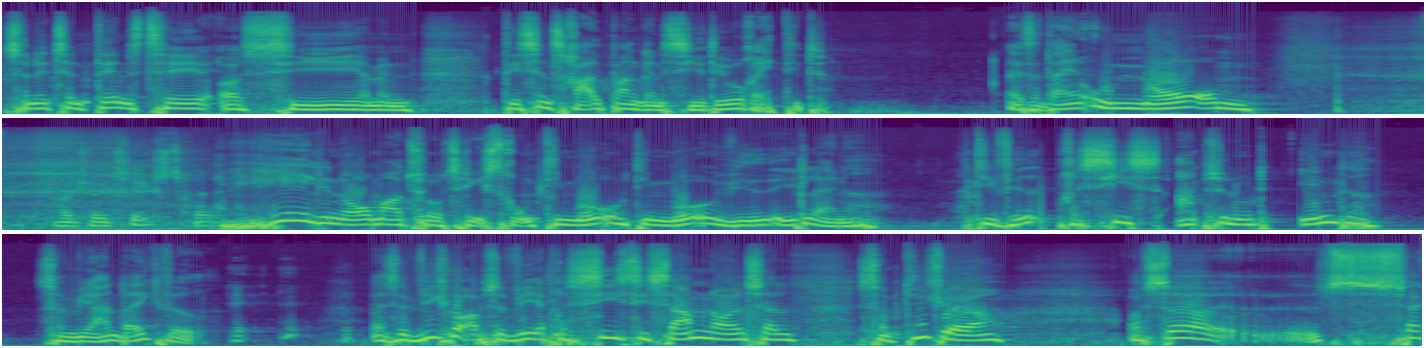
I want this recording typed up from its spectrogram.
sådan en tendens til at sige, jamen, det centralbankerne siger, det er jo rigtigt. Altså, der er en enorm... Autoritetstro. Helt enorm autoritetstro. De må, de må vide et eller andet. De ved præcis absolut intet, som vi andre ikke ved. Altså, vi kan observere præcis de samme nøgletal, som de gør, og så, så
